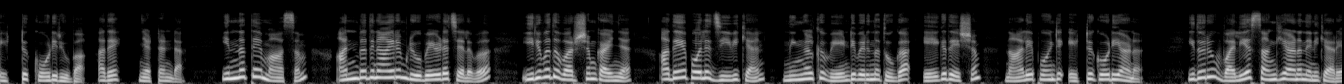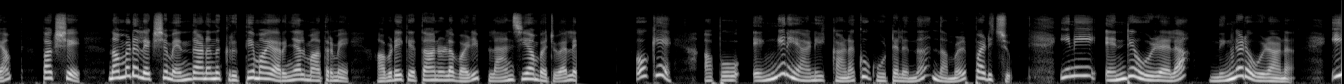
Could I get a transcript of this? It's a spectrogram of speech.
എട്ട് കോടി രൂപ. അതെ ഞെട്ടണ്ട. ഇന്നത്തെ മാസം അൻപതിനായിരം രൂപയുടെ ചെലവ് ഇരുപത് വർഷം കഴിഞ്ഞ് അതേപോലെ ജീവിക്കാൻ നിങ്ങൾക്ക് വേണ്ടിവരുന്ന തുക ഏകദേശം നാല് പോയിന്റ് എട്ട് കോടിയാണ്. ഇതൊരു വലിയ സംഖ്യയാണെന്ന് എനിക്കറിയാം. പക്ഷേ നമ്മുടെ ലക്ഷ്യം എന്താണെന്ന് കൃത്യമായി അറിഞ്ഞാൽ മാത്രമേ അവിടേക്കെത്താനുള്ള വഴി പ്ലാൻ ചെയ്യാൻ പറ്റൂ അല്ലേ? ഓക്കെ അപ്പോ എങ്ങനെയാണ് ഈ കണക്കുകൂട്ടലെന്ന് നമ്മൾ പഠിച്ചു. ഇനി എന്റെ ഊഴല നിങ്ങളുടെ ഊഴാണ്. ഈ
